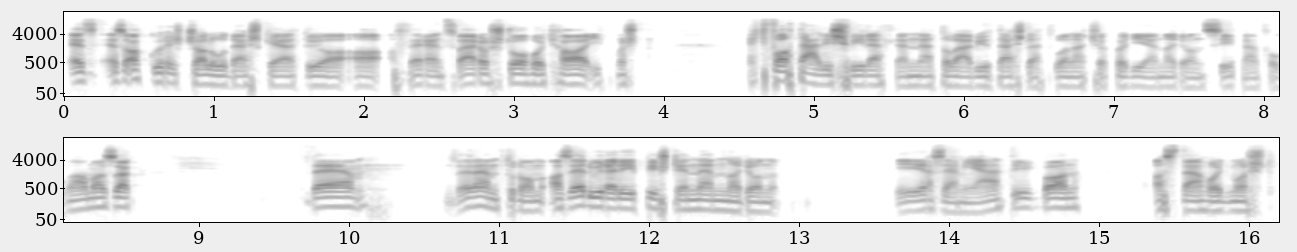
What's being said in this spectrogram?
ez, ez akkor is csalódás keltő a, a Ferencvárostól, hogyha itt most egy fatális véletlennel továbbjutás lett volna, csak hogy ilyen nagyon szépen fogalmazzak. De, de nem tudom, az előrelépést én nem nagyon érzem játékban, aztán, hogy most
